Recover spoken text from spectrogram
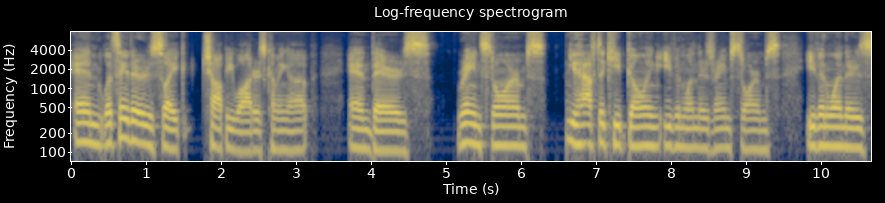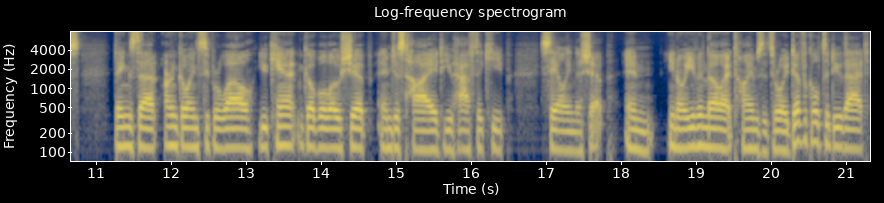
And let's say there's like choppy waters coming up and there's rainstorms you have to keep going even when there's rainstorms, even when there's things that aren't going super well. You can't go below ship and just hide. You have to keep sailing the ship. And, you know, even though at times it's really difficult to do that,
